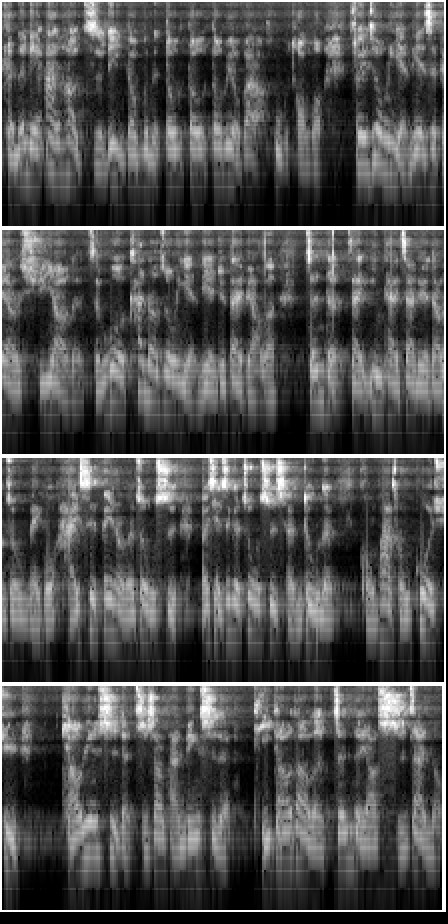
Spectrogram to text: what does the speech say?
可能连暗号指令都不能，都都都没有办法互通哦。所以这种演练是非常需要的。只不过看到这种演练，就代表了真的在印太战略当中，美国还是非常的重视，而且这个重视程度呢，恐怕从过去条约式的纸上谈兵式的。提高到了真的要实战哦，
